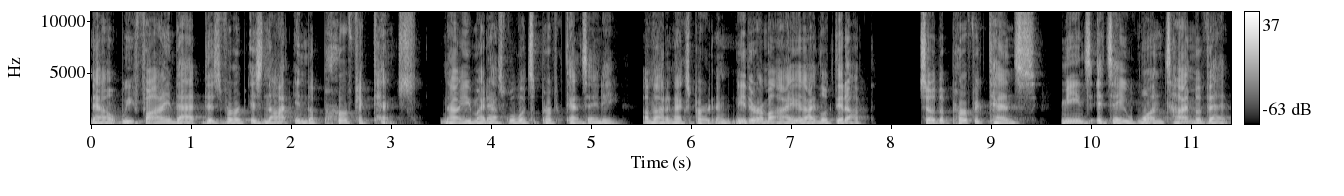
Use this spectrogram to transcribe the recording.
Now, we find that this verb is not in the perfect tense. Now, you might ask, well, what's a perfect tense, Andy? I'm not an expert, and neither am I. I looked it up. So, the perfect tense means it's a one time event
